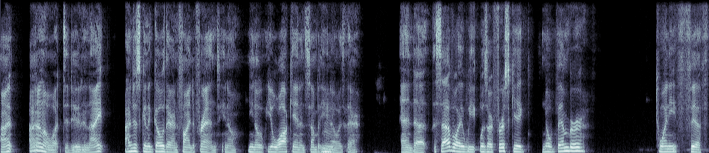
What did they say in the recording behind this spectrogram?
I, I don't know what to do tonight. I'm just going to go there and find a friend, you know, you know, you'll walk in and somebody you Hmm. know is there. And, uh, the Savoy, we was our first gig November 25th,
